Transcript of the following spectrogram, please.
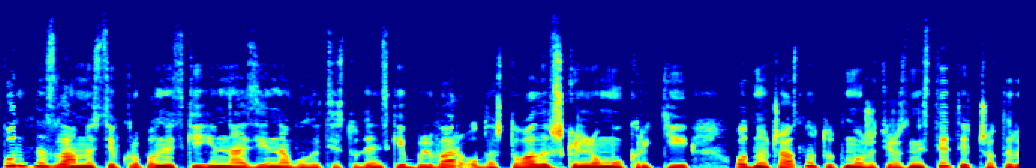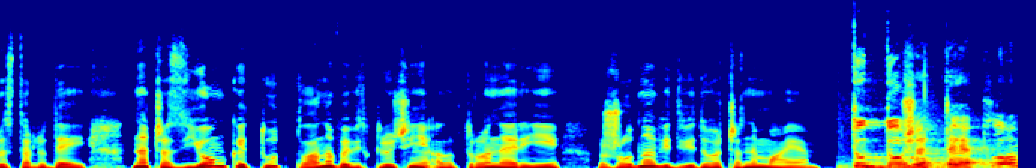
Пункт незламності в Кропивницькій гімназії на вулиці Студентський бульвар облаштували в шкільному укритті. Одночасно тут можуть розмістити 400 людей. На час зйомки тут планове відключення електроенергії. Жодного відвідувача немає. Тут дуже тепло.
